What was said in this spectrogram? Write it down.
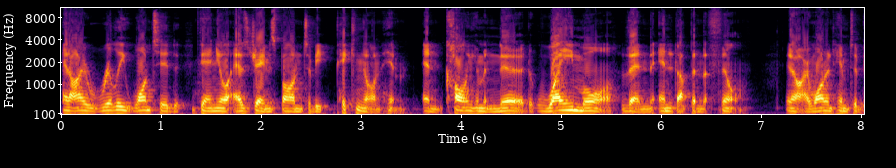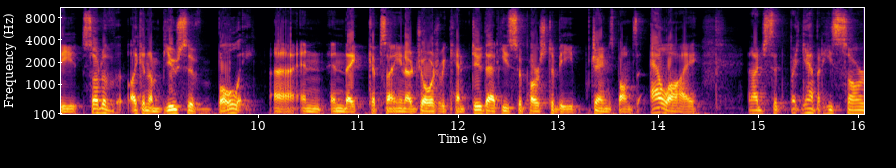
and I really wanted Daniel as James Bond to be picking on him and calling him a nerd way more than ended up in the film. You know, I wanted him to be sort of like an abusive bully, uh, and and they kept saying, you know, George, we can't do that. He's supposed to be James Bond's ally, and I just said, but yeah, but he's so,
